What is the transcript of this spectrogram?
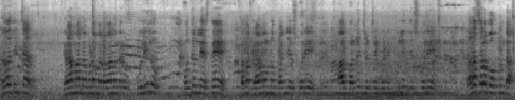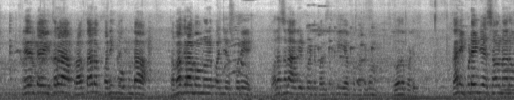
అనువదించారు. గ్రామాల్లో కూడా మన వాళ్ళందరూ కూలీలు పొద్దున్న లేస్తే తమ గ్రామంలో పని చేసుకొని ఆ పని నుంచి వచ్చేటువంటి కూలీని తీసుకొని వలసలు పోకుండా లేదంటే ఇతర ప్రాంతాలకు పనికి పోకుండా తమ గ్రామంలోనే పని చేసుకొని వలసలు ఆగేటువంటి పరిస్థితి ఈ యొక్క పథకం దోహదపడింది. కానీ ఇప్పుడేం చేస్తా ఉన్నారు?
